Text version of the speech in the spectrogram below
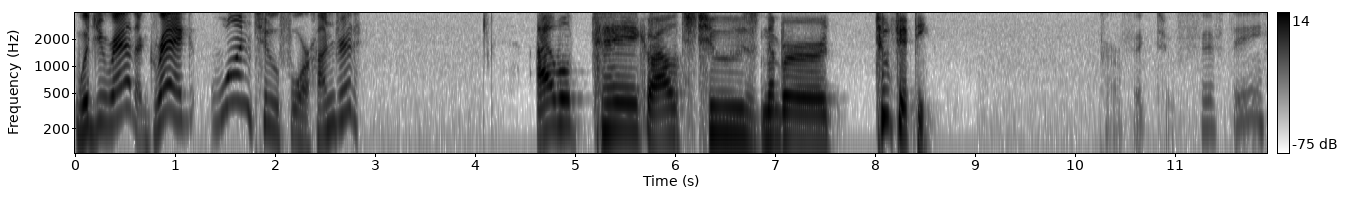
Would You Rather. Greg, one, two, four hundred. I will take, or I'll choose number 250. Perfect. 250.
